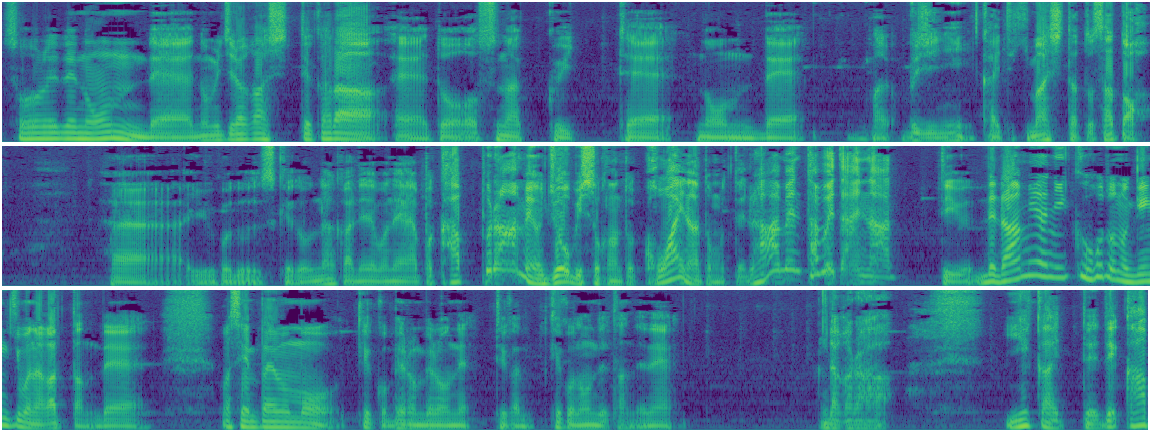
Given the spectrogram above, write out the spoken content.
それで飲んで、飲み散らかしてから、えっ、と、スナック行って、飲んで、まあ、無事に帰ってきましたとさと。はいいうことですけど、なんかね、でもね、やっぱカップラーメンを常備しとかんと怖いなと思って、ラーメン食べたいなっていう。で、ラーメン屋に行くほどの元気もなかったんで、まあ先輩ももう結構ベロンベロンね、っていうか結構飲んでたんでね。だから、家帰って、で、カッ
